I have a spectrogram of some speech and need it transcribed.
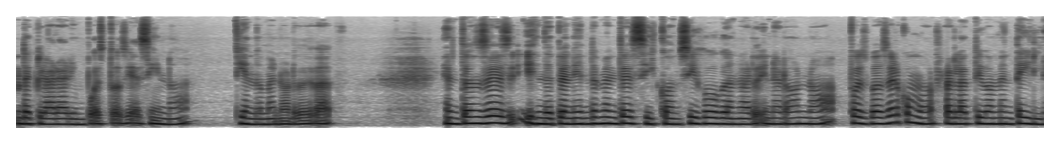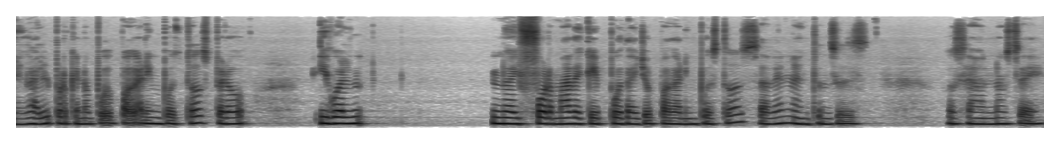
declarar impuestos y así, ¿no? Siendo menor de edad. Entonces, independientemente si consigo ganar dinero o no, pues va a ser como relativamente ilegal porque no puedo pagar impuestos, pero igual no hay forma de que pueda yo pagar impuestos, ¿saben? Entonces, o sea, no sé,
